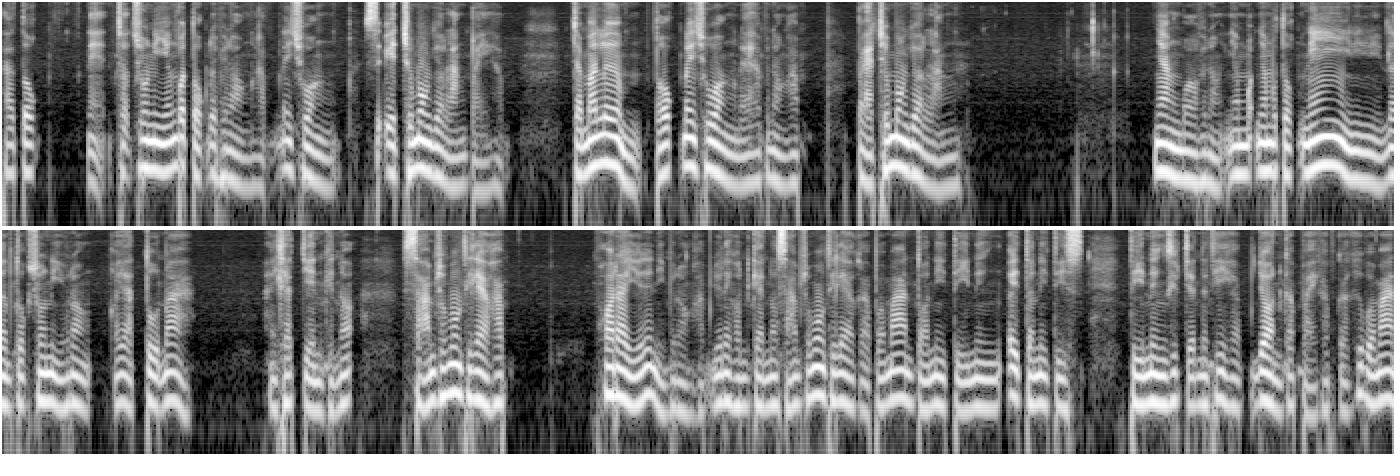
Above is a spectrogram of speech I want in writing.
ถ้าตกเนี่ยชช่วงนี้ยังบ่ตกด้อพี่น้องครับ ในช่วง11ชั่วโมงย้อนหลังไปครับ จะมาเริ่มตกในช่วงไหนครับพี่น้องครับ8ชั่วโมงย้อนหลัง ยังบอพี่น้องยังบ่ยังบ่ตกนี่นี่เริ่มตกช่วงนี้พี่น้องขออยาตตูดมาให้ชัดเจนขึ้นเนาะสามชั่วโมงที่แล้วครับพอได้อยู่ได้อนี่พี่น้องครับอยู่ในขอนแกนเนาะสามชั่วโมงที่แล้วกับประมาณตอนนี้ตีหนึ่งเอ้ยตอนนี้ตีตีหนึ่งสิบเจ็ดนาทีครับย้อนกลับไปครับก็คือประมาณ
